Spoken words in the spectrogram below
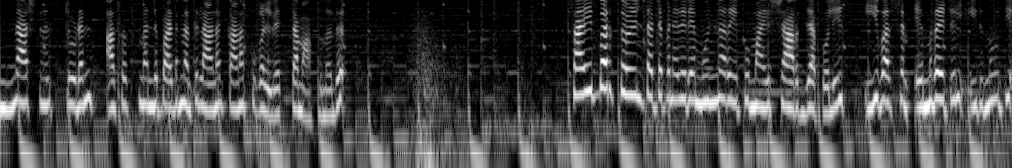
international students assessment പഠനത്തിലാണ് കണക്കുകൾ വ്യക്തമാക്കുന്നത്. സൈബർ തൊഴിൽ തട്ടിപ്പിനെതിരെ മുന്നറിയിപ്പുമായി ഷാർജ പോലീസ്. ഈ വർഷം എമിറേറ്റിൽ ഇരുന്നൂറ്റി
